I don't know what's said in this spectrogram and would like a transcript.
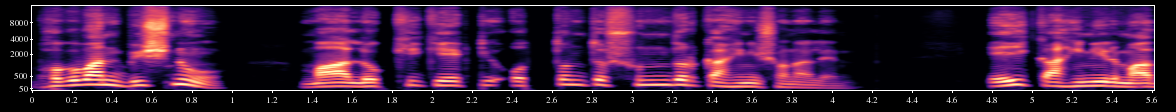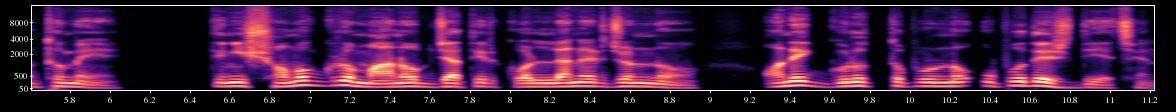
ভগবান বিষ্ণু মা লক্ষ্মীকে একটি অত্যন্ত সুন্দর কাহিনী শোনালেন। এই কাহিনীর মাধ্যমে তিনি সমগ্র মানব জাতির কল্যাণের জন্য অনেক গুরুত্বপূর্ণ উপদেশ দিয়েছেন।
